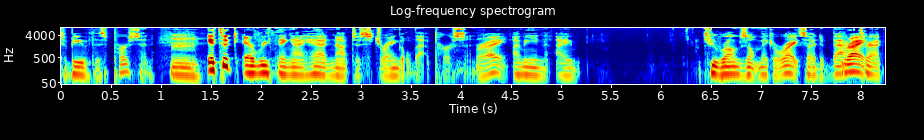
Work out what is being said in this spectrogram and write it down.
to be with this person. It took everything I had not to strangle that person. Right. I mean, I two wrongs don't make a right, so I had to backtrack. Right.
